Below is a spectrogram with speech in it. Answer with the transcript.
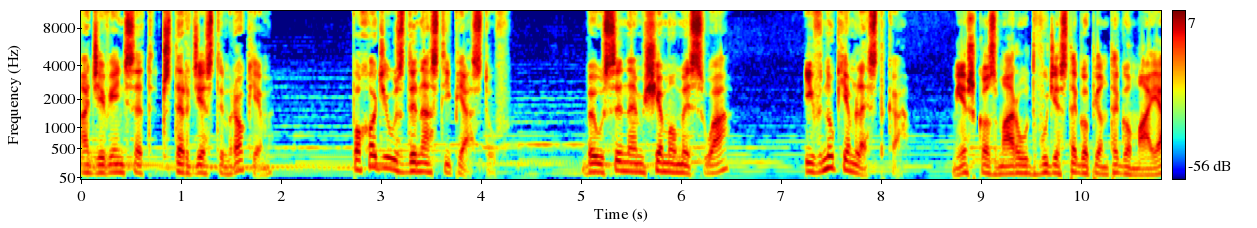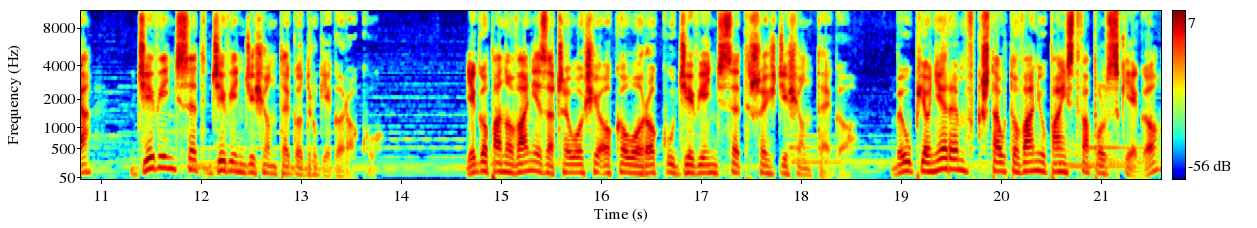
a 940 rokiem, pochodził z dynastii Piastów. Był synem Siemomysła i wnukiem Lestka. Mieszko zmarł 25 maja 992 roku. Jego panowanie zaczęło się około roku 960. Był pionierem w kształtowaniu państwa polskiego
